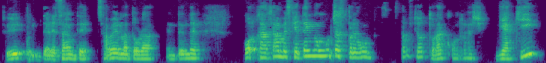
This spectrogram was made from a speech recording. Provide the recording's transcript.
¿Sí? Interesante saber la Torah, entender. Oh, jajam, es que tengo muchas preguntas. Está usted Torah con Rashi. De aquí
